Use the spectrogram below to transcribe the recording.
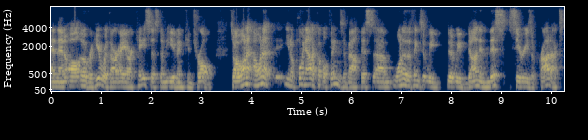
and then all over here with our ARK system, even control. So I want to I want to you know point out a couple things about this. Um, one of the things that we that we've done in this series of products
